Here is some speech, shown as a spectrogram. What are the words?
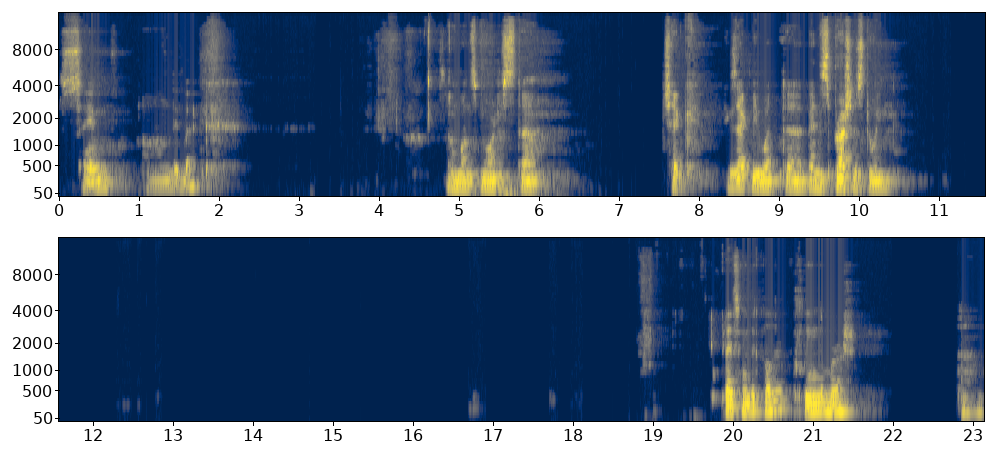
Same on the back. So once more, just uh, check exactly what uh, Ben's brush is doing. Placing the color, clean the brush, and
